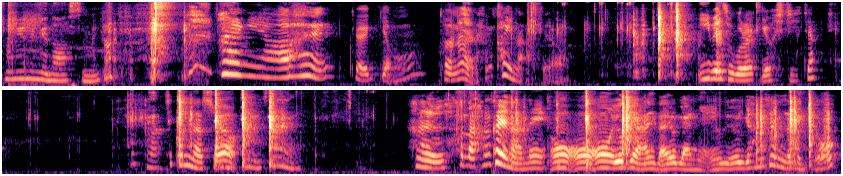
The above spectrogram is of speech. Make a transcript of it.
돌리는 게 나왔습니다. 사랑해요. 저기요. 저는 한 칸이 나왔어요. 2배속으로 할게요. 시작. 한 칸. 색깔 났어요. 둘, 셋. 하나, 하나, 한 칸이 나네. 어, 어, 어, 여기 아니다. 여기 아니야. 여기, 여기 한 칸이라 했죠.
